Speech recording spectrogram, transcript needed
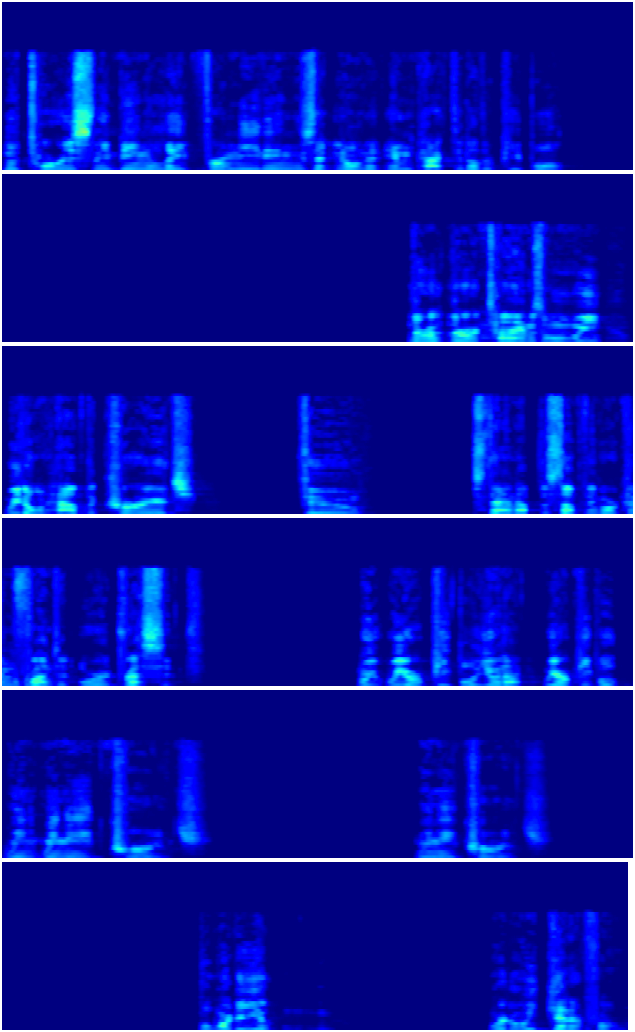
notoriously being late for meetings that, you know, that impacted other people. There are, there are times when we, we don't have the courage to stand up to something or confront it or address it. We, we are people, you and I. We are people, we, we need courage. We need courage. But where do you where do we get it from?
